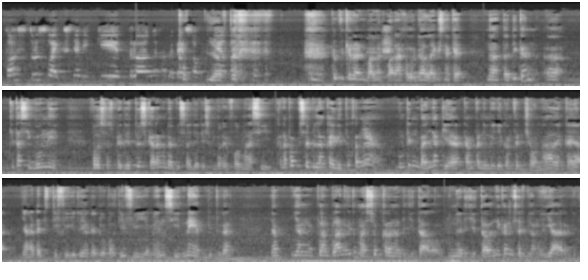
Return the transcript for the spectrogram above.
post terus likesnya dikit terus banget sampai besoknya Iya, kepikiran banget parah kalau udah likesnya kayak nah tadi kan eh, kita singgung nih kalau sosmed itu sekarang udah bisa jadi sumber informasi. Kenapa bisa bilang kayak gitu? Karena Iya. mungkin banyak ya company media konvensional yang kayak yang ada di TV gitu yang kayak Global TV, MNC, Net gitu kan. Yang yang pelan-pelan gitu masuk ke ranah digital. Dunia digital ini kan bisa dibilang liar gitu.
